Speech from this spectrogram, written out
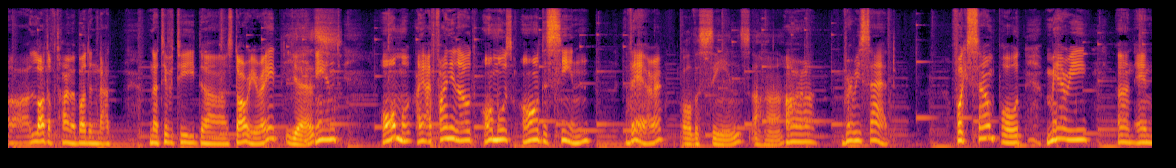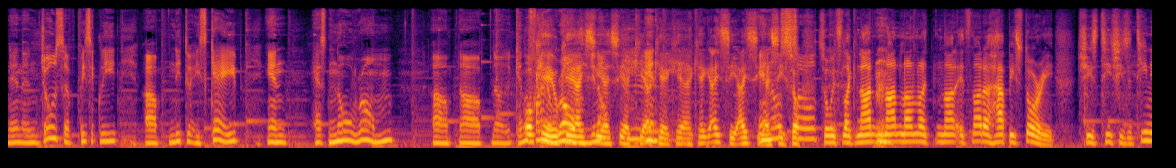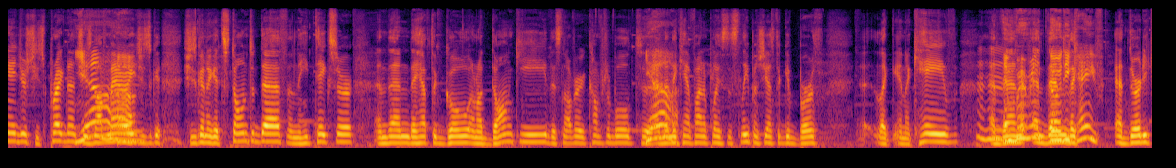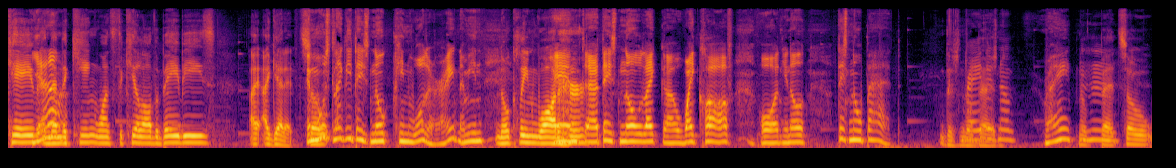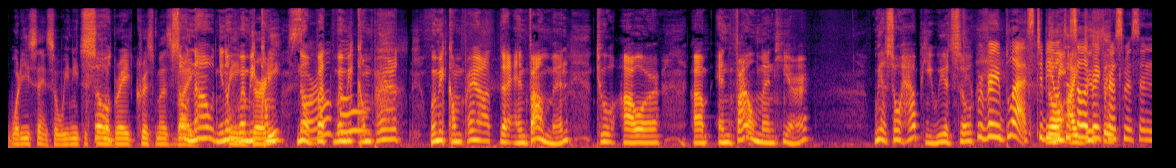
uh, a lot of time about the nat- nativity uh, story, right? Yes. And almost, I, I find it out almost all the scene there all the scenes. Uh huh. are very sad. For example, Mary and, and, and, and Joseph basically uh, need to escape and has no room uh, uh, uh, cannot find Okay, a okay, room, I you see, know? I see, okay, And- okay, okay, okay, I see, I see, I see. So, so it's like not, not, not, not, not it's not a happy story. She's te- she's a teenager, she's pregnant, she's not married, she's she's gonna get stoned to death, and he takes her, and then they have to go on a donkey that's not very comfortable to, and then they can't find a place to sleep, and she has to give birth. Like in a cave, Mm-hmm. and then very and then dirty the, cave. a dirty cave, and then the king wants to kill all the babies. I, I get it. So and most likely there's no clean water, right? I mean, no clean water. and uh, there's no like uh, white cloth or you know, there's no bed, there's no right? bed. There's no. right? No bed. So what are you saying? So we need to So- celebrate Christmas So by now you know being when we dirty. com- no, but when we compare when we compare the environment to our um, environment here, we are so happy. We are so We're very blessed to be No, able to I celebrate think- Christmas in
